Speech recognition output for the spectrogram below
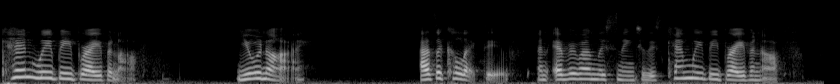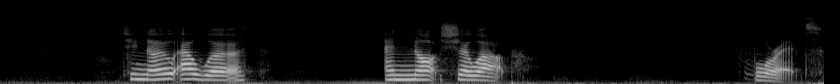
can we be brave enough, you and I, as a collective, and everyone listening to this, can we be brave enough to know our worth and not show up for it?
